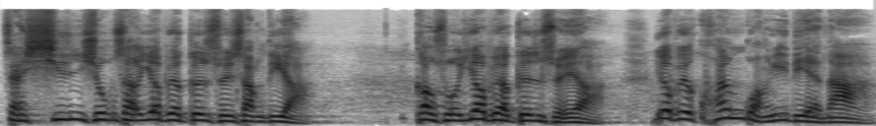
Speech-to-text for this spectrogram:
在心胸上要不要跟随上帝啊？告诉我要不要跟随啊？要不要宽广一点呐？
